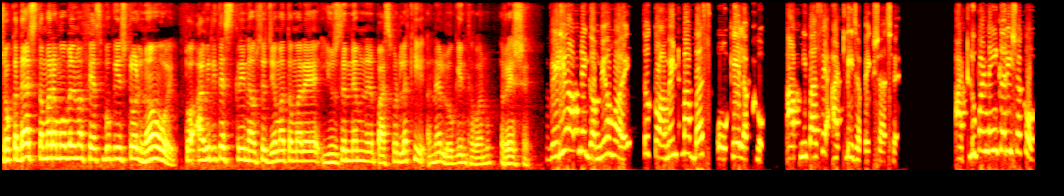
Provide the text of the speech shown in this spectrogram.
જો કદાચ તમારા મોબાઈલમાં ફેસબુક ઇન્સ્ટોલ ન હોય, તો આવી રીતે સ્ક્રીન આવશે જેમાં તમારે યુઝર નેમ અને પાસવર્ડ લખી અને લોગિન થવાનું રહેશે. વીડિયો આપને ગમ્યો હોય, તો કોમેન્ટમાં બસ ઓકે લખો. આપની પાસે આટલી જ અપેક્ષા છે. આટલું પણ નહીં કરી શકો?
